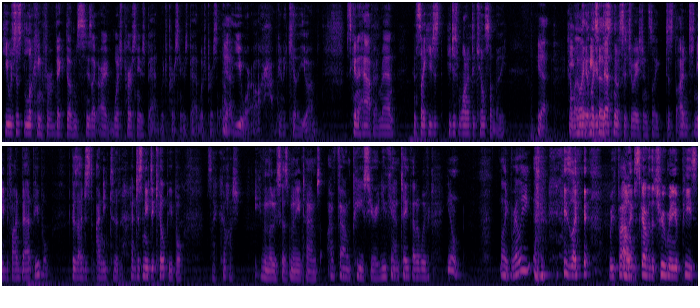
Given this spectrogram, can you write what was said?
he was just looking for victims. He's like, all right, which person here's bad? Which person here's bad? Which person? Oh, Yeah. you are. Oh, I'm gonna kill you. I'm. It's gonna happen, man. It's like he just he just wanted to kill somebody. Yeah. Kind Even of like, he like a death note situation. It's like just I just need to find bad people because I just I need to I just need to kill people. It's like gosh, even though he says many times, "I've found peace here, and you can't take that away." You don't like really. he's like we finally Oh. discovered the true meaning of peace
